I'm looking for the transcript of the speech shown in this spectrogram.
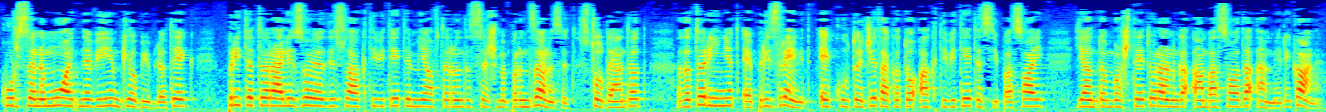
Kurse në muajt në vijim kjo bibliotekë pritet të realizojë edhe disa aktivitete mjaft të rëndësishme për nxënësit, studentët dhe të rinjët e Prizrenit, e ku të gjitha këto aktivitete sipas saj janë të mbështetura nga Ambasada Amerikane.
